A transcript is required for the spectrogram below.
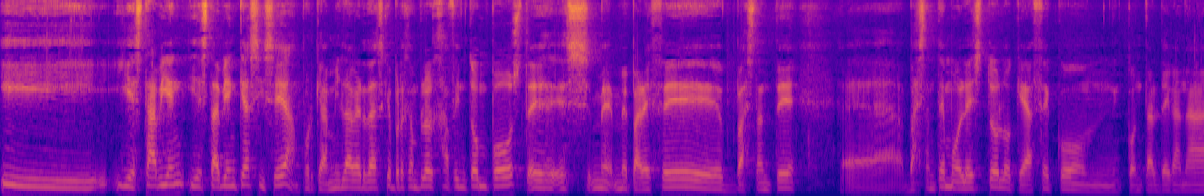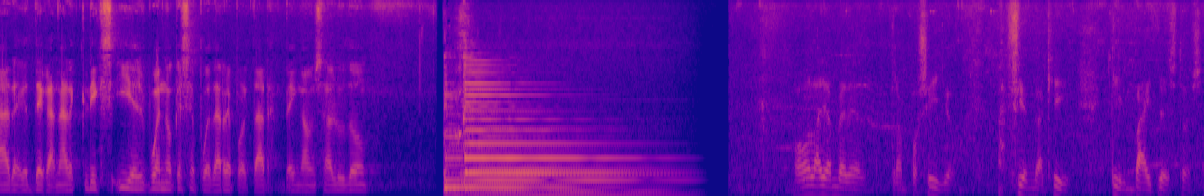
Y, está bien y está bien que así sea porque a mí la verdad es que por ejemplo el Huffington Post me, parece bastante eh, bastante molesto lo que hace con, con, tal de ganar de ganar clics y es bueno que se pueda reportar. Venga un saludo. Hola Jan Bedel tramposillo haciendo aquí clickbait de estos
